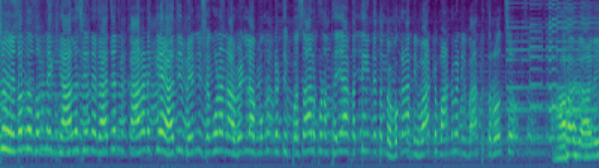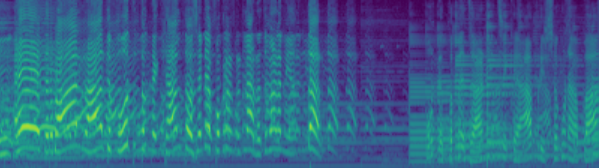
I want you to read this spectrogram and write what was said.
છો એનો તો તમને ખ્યાલ છે ને રાજન કારણ કે હજી બેની સગુણાના વેડલા પોકરણગઢથી પસાર પણ થયા નથી ને તમે વગડાની વાટ માંડવાની વાત કરો છો? હા રાણી. એ દરબાર રાજપૂત તમને ખ્યાલ તો છે ને પોકરણગઢના રજવાડાની અંદર. હું તમે જાણી છે કે આપણી સગુણા બા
